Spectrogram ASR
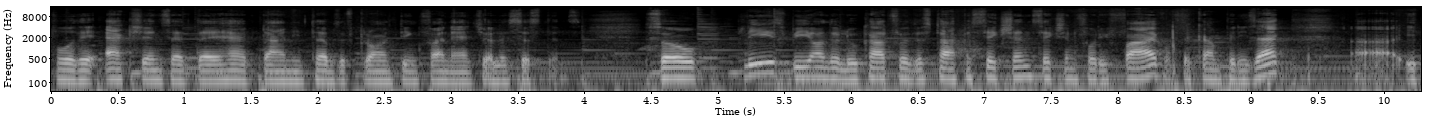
for the actions that they have done in terms of granting financial assistance. So please be on the lookout for this type of section, Section 45 of the Companies Act. Uh, it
